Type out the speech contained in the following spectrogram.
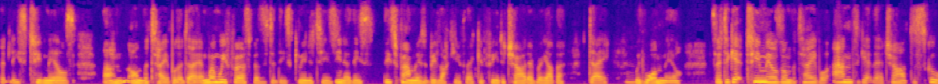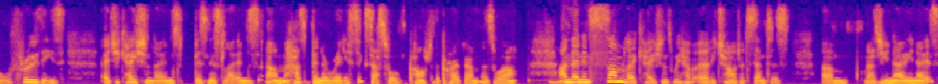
at least two meals um, on the table a day. And when we first visited these communities, you know, these, these families would be lucky if they could feed a child every other day mm. with one meal. So to get two meals on the table and to get their child to school through these education loans, business loans, um, has been a really successful part of the program as well. Mm. And then in some locations, we have early childhood centres. Um, as you know, you know, it's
